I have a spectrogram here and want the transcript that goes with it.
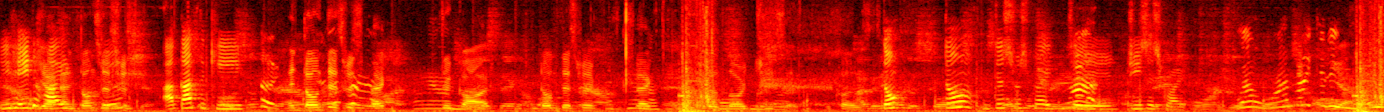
You hate Yeah, hide and don't too? I got the key. and don't disrespect the God. Don't disrespect the Lord Jesus because Don't don't disrespect to Jesus Christ. Well, why am I getting Yeah. no?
